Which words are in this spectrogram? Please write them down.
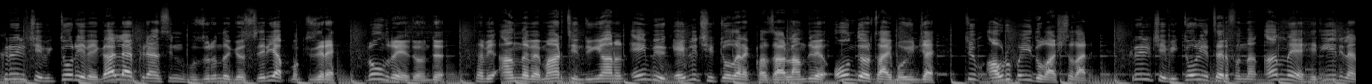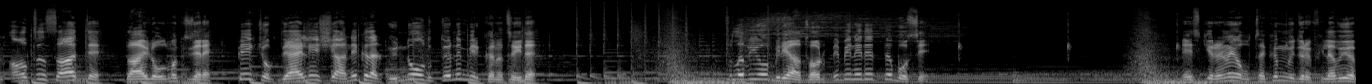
Kraliçe Victoria ve Galler Prensi'nin huzurunda gösteri yapmak üzere Londra'ya döndü. Tabi Anna ve Martin dünyanın en büyük evli çifti olarak pazarlandı ve 14 ay boyunca tüm Avrupa'yı dolaştılar. Kraliçe Victoria tarafından Anna'ya hediye edilen altın saat de dahil olmak üzere pek çok değerli eşya ne kadar ünlü olduklarının bir kanıtıydı. Flavio Briatore ve Benedetta Bossi Eski Renault takım müdürü Flavio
